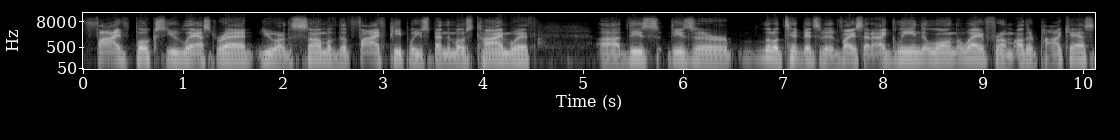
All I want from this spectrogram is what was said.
five books you last read. You are the sum of the five people you spend the most time with. Uh, these these are little tidbits of advice that I gleaned along the way from other podcasts,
